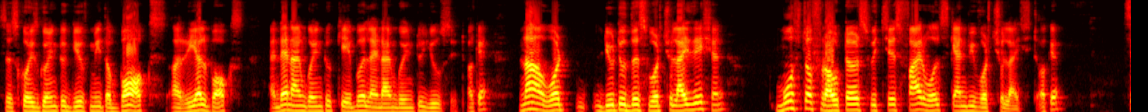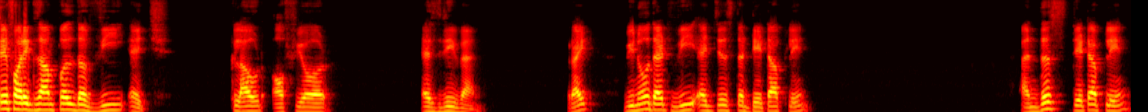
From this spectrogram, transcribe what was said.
Cisco is going to give me the box, a real box, and then I'm going to cable and I'm going to use it. Okay. Now, what due to this virtualization, most of routers, switches, firewalls can be virtualized. Okay. Say for example, the vEdge cloud of your SD WAN, right? We know that vEdge is the data plane and this data plane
